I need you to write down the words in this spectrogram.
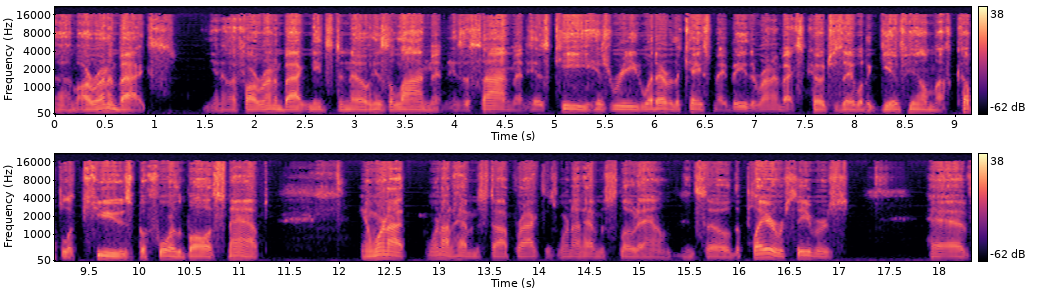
Um, our running backs, you know, if our running back needs to know his alignment, his assignment, his key, his read, whatever the case may be, the running backs coach is able to give him a couple of cues before the ball is snapped. And we're not we're not having to stop practice. We're not having to slow down. And so the player receivers have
